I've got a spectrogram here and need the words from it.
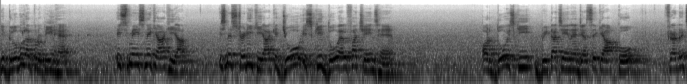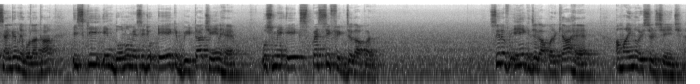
ये ग्लोबुलर प्रोटीन है। इसमें इसने क्या किया? इसने स्टडी किया कि जो इसकी दो अल्फ़ा चेन्स हैं और दो इसकी बीटा चेन है, जैसे कि आपको फ्रेडरिक सेंगर ने बोला था, इसकी इन दोनों में से जो एक बीटा चेन है, उसमें एक स्पेसिफिक जगह पर, सिर्फ़ एक जगह पर क्या है? अमाइनो एसिड चेंज है।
